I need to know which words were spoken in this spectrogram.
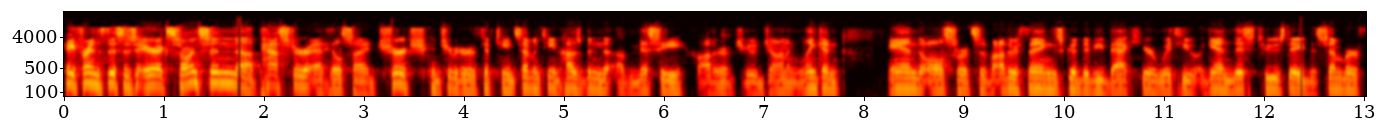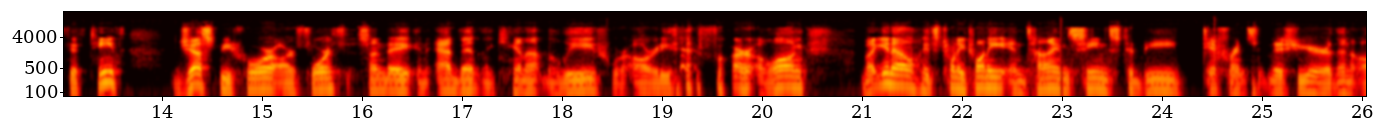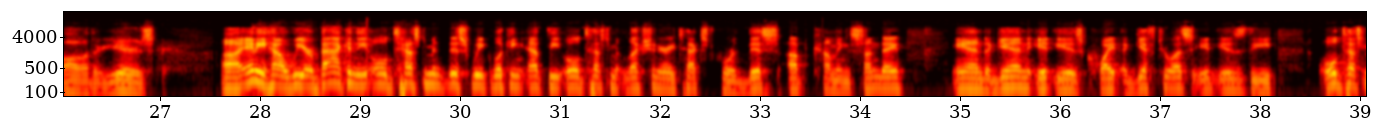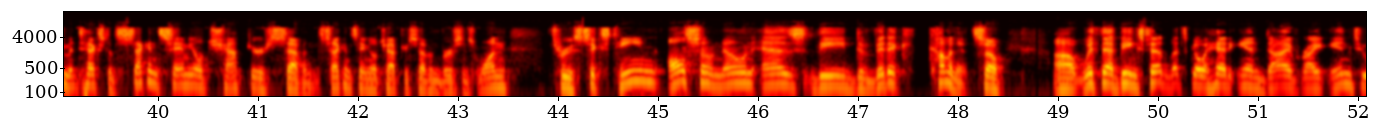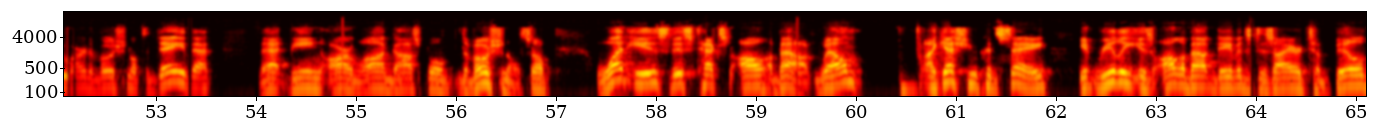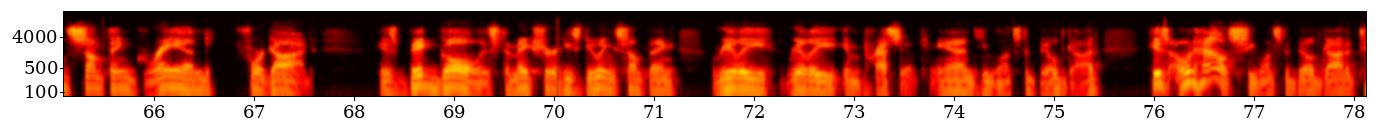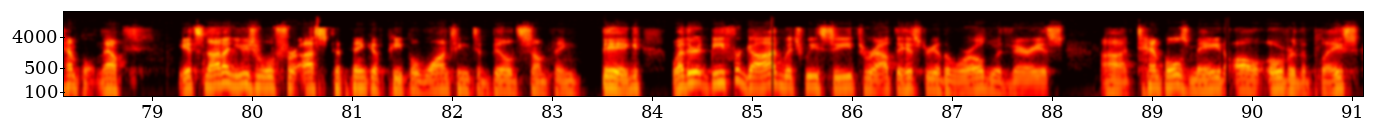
Hey, friends, this is Eric Sorensen, uh, pastor at Hillside Church, contributor to 1517, husband of Missy, father of Jude, John, and Lincoln, and all sorts of other things. Good to be back here with you again this Tuesday, December 15th, just before our fourth Sunday in Advent. I cannot believe we're already that far along. But you know, it's 2020 and time seems to be different this year than all other years. Uh, anyhow, we are back in the Old Testament this week, looking at the Old Testament lectionary text for this upcoming Sunday. And again, it is quite a gift to us. It is the Old Testament text of 2 Samuel chapter 7, 2 Samuel chapter 7, verses 1 through 16, also known as the Davidic covenant. So, uh, with that being said, let's go ahead and dive right into our devotional today, that, that being our law gospel devotional. So, what is this text all about? Well, I guess you could say it really is all about David's desire to build something grand for God. His big goal is to make sure he's doing something really, really impressive. And he wants to build God his own house. He wants to build God a temple. Now, it's not unusual for us to think of people wanting to build something big whether it be for God, which we see throughout the history of the world with various uh, temples made all over the place,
